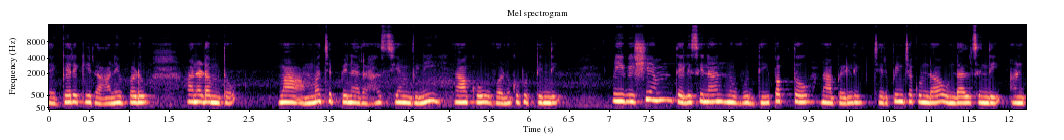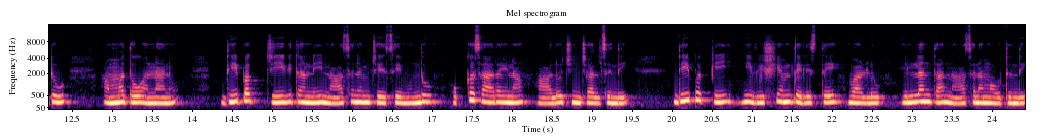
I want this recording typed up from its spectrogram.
దగ్గరికి రానివ్వడు అనడంతో మా అమ్మ చెప్పిన రహస్యం విని నాకు వణుకు పుట్టింది. ఈ విషయం తెలిసిన నువ్వు దీపక్తో నా పెళ్ళి జరిపించకుండా ఉండాల్సింది అంటూ అమ్మతో అన్నాను. దీపక్ జీవితాన్ని నాశనం చేసే ముందు ఒక్కసారైనా ఆలోచించాల్సింది. దీపక్కి ఈ విషయం తెలిస్తే వాళ్ళు ఇల్లంతా నాశనం అవుతుంది.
